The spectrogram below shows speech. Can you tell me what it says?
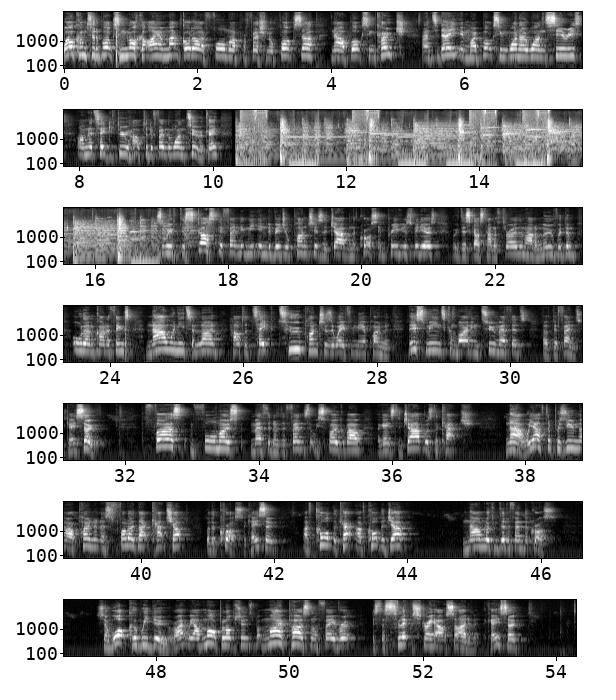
Welcome to the Boxing Locker. I am Matt Goddard, former professional boxer, now boxing coach. And today in my Boxing 101 series, I'm going to take you through how to defend the 1-2, okay? We've discussed defending the individual punches, the jab and the cross in previous videos. We've discussed how to throw them, how to move with them, all them kind of things. Now we need to learn how to take two punches away from the opponent. This means combining two methods of defense, okay? So the first and foremost method of defense that we spoke about against the jab was the catch. Now we have to presume that our opponent has followed that catch up with a cross, okay? So I've caught the I've caught the jab, now I'm looking to defend the cross. So what could we do? Right, we have multiple options, but my personal favorite is to slip straight outside of it. Okay, so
